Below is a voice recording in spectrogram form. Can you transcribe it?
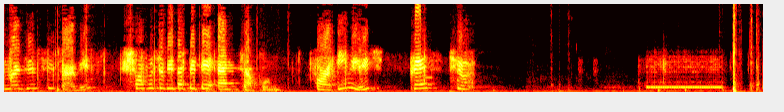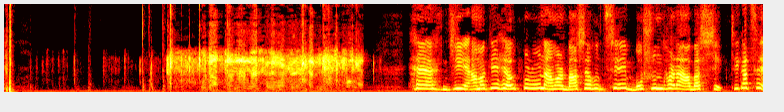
ইমার্জেন্সি সার্ভিস সহযোগিতা পেতে এক চাপুন। For English press two. হ্যাঁ জি আমাকে হেল্প করুন। আমার বাসা হচ্ছে বসুন্ধরা আবাসিক ঠিক আছে?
